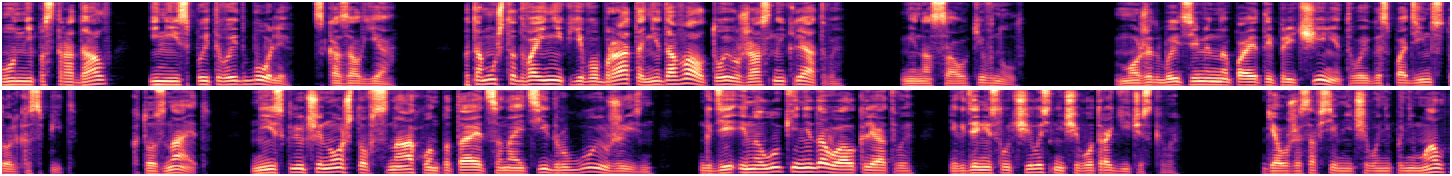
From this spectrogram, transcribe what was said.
Он не пострадал и не испытывает боли, — сказал я. «Потому что двойник его брата не давал той ужасной клятвы». Минасау кивнул. «Может быть, именно по этой причине твой господин столько спит. Кто знает, не исключено, что в снах он пытается найти другую жизнь, где Иналуки не давал клятвы и где не случилось ничего трагического». Я уже совсем ничего не понимал,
